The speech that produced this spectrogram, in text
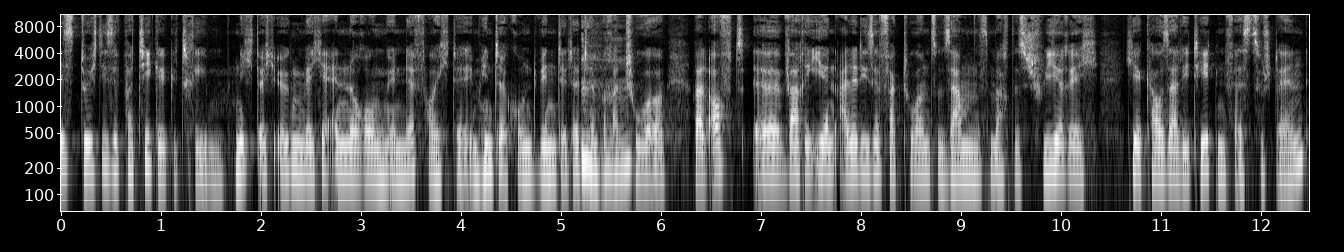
ist durch diese Partikel getrieben, nicht durch irgendwelche Änderungen in der Feuchte, im Hintergrundwind, in der mhm. Temperatur, weil oft äh, variieren alle diese Faktoren zusammen. Das macht es schwierig, hier Kausalitäten festzustellen.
